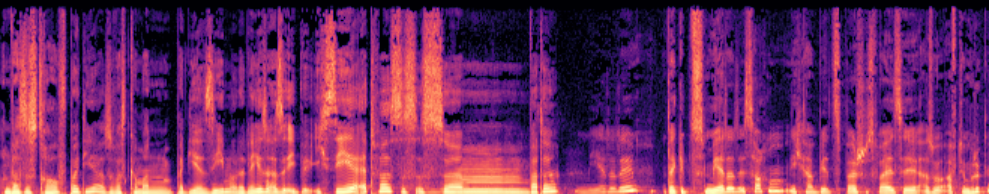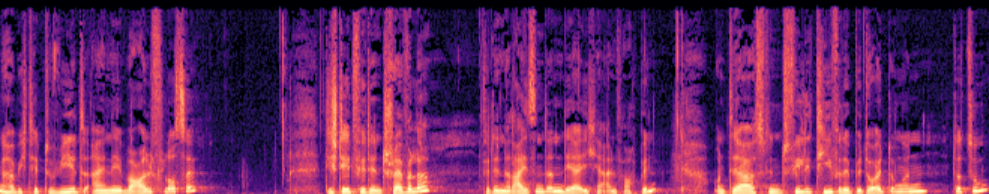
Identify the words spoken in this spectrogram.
Und was ist drauf bei dir? Also was kann man bei dir sehen oder lesen? Also ich, ich sehe etwas, das ist, ähm, warte. Mehrere. Da gibt's mehrere Sachen. Ich habe jetzt beispielsweise, also auf dem Rücken habe ich tätowiert eine Walflosse. Die steht für den Traveler, für den Reisenden, der ich ja einfach bin. Und da sind viele tiefere Bedeutungen dazu.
